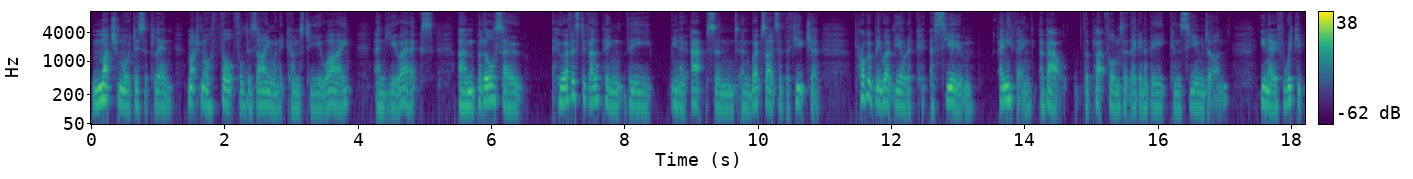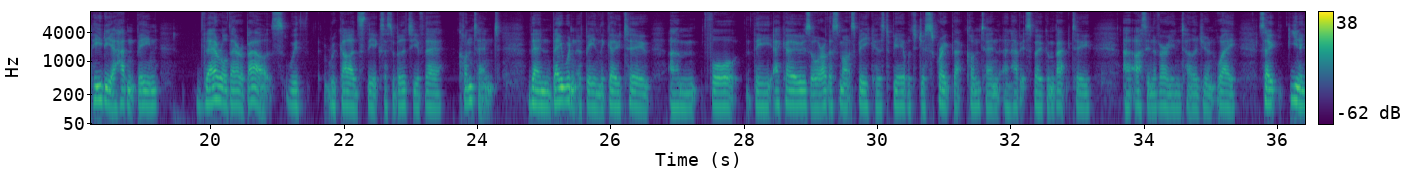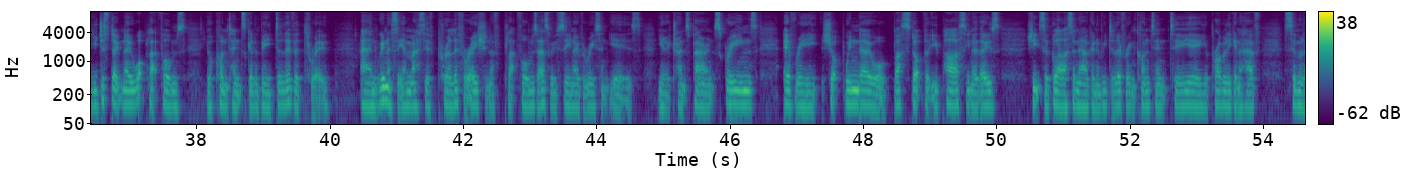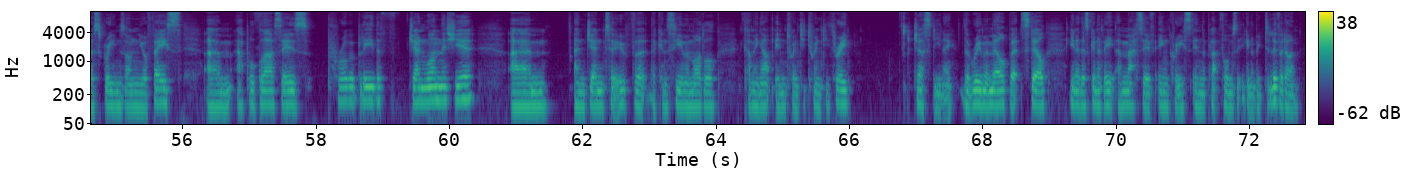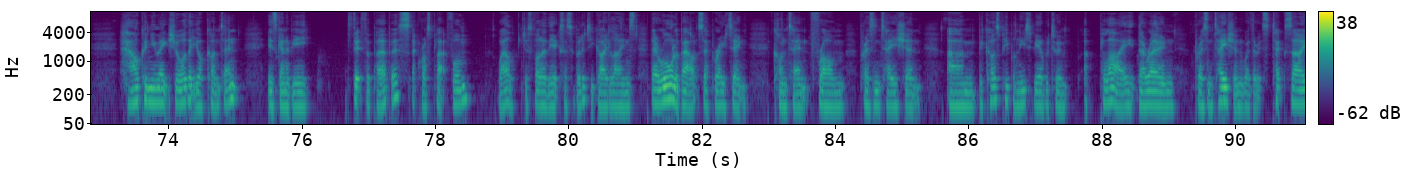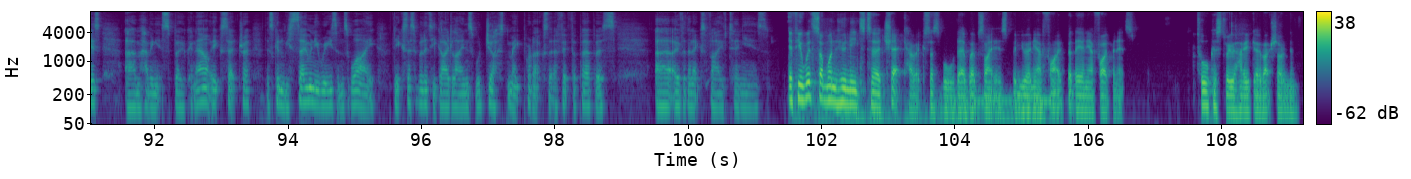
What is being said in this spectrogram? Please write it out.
much more discipline, much more thoughtful design when it comes to UI and UX, um, but also whoever's developing the you know apps and and websites of the future probably won't be able to c- assume anything about the platforms that they're going to be consumed on. You know, if Wikipedia hadn't been there or thereabouts with regards the accessibility of their content, then they wouldn't have been the go-to um, for the Echoes or other smart speakers to be able to just scrape that content and have it spoken back to uh, us in a very intelligent way. So you know, you just don't know what platforms your content's going to be delivered through. And we're going to see a massive proliferation of platforms as we've seen over recent years. You know, transparent screens, every shop window or bus stop that you pass, you know, those sheets of glass are now going to be delivering content to you. You're probably going to have similar screens on your face. Um, Apple glasses, probably the Gen 1 this year, um, and Gen 2 for the consumer model coming up in 2023 just you know the rumor mill but still you know there's going to be a massive increase in the platforms that you're going to be delivered on how can you make sure that your content is going to be fit for purpose across platform well, just follow the accessibility guidelines. They're all about separating content from presentation um, because people need to be able to apply their own presentation, whether it's text size, um, having it spoken out, etc. There's going to be so many reasons why the accessibility guidelines will just make products that are fit for purpose uh, over the next five, ten years. If you're with someone who needs to check how accessible their website is, but you only have five, but they only have five minutes, talk us through how you go about showing them.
